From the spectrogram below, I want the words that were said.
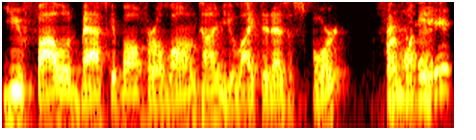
you followed basketball for a long time. You liked it as a sport. I From what played it.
